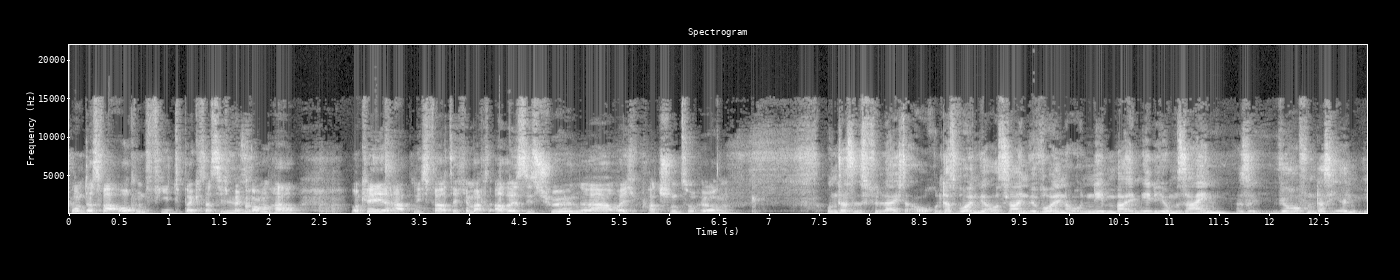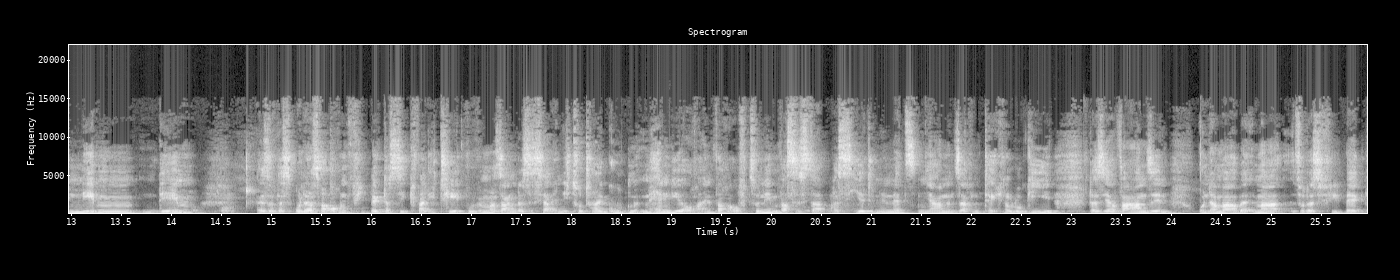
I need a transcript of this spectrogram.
Und das war auch ein Feedback, das ich Ja. bekommen habe. Okay, ihr habt nichts fertig gemacht, aber es ist schön, äh, euch quatschen zu hören. Und das ist vielleicht auch, und das wollen wir auch sein, wir wollen auch ein Nebenbei-Medium sein. Also wir hoffen, dass ihr neben dem, also das, oder das war auch ein Feedback, dass die Qualität, wo wir mal sagen, das ist ja eigentlich total gut mit dem Handy auch einfach aufzunehmen. Was ist da passiert in den letzten Jahren in Sachen Technologie? Das ist ja Wahnsinn. Und dann war aber immer so das Feedback,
